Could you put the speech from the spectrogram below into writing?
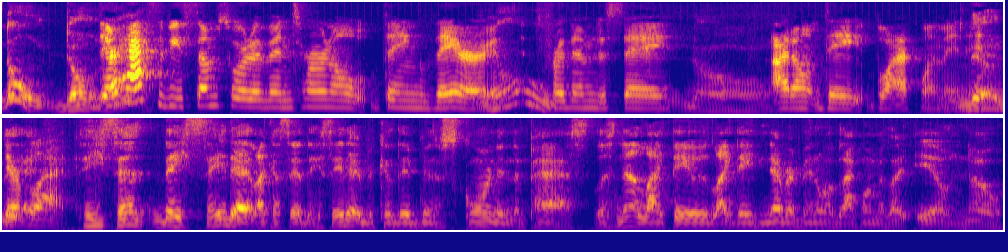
Don't don't. there no. has to be some sort of internal thing there No. for them to say, No. "I don't date black women and they're they- black." He says they say that. Like I said, they say that because they've been scorned in the past. It's not like they like they've never been with a black woman. It's like, ew, no,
